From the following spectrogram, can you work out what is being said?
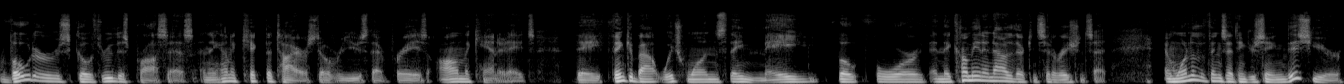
voters go through this process and they kind of kick the tires, to overuse that phrase, on the candidates. They think about which ones they may vote for, and they come in and out of their consideration set. And one of the things I think you're seeing this year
